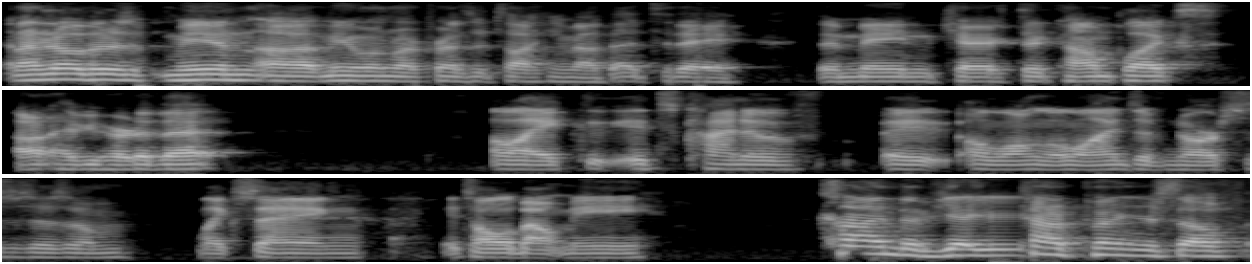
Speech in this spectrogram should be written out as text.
And I know there's me and uh, me and one of my friends are talking about that today. The main character complex. have you heard of that? like it's kind of a, along the lines of narcissism, like saying it's all about me. Kind of, yeah. You're kind of putting yourself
